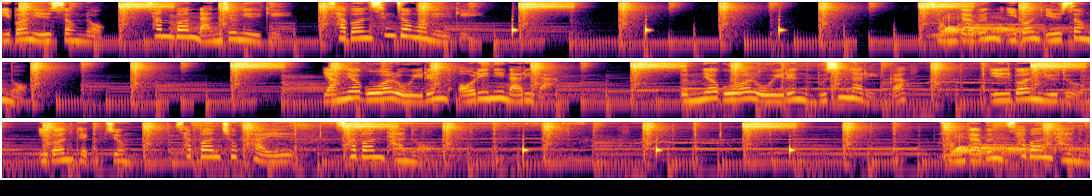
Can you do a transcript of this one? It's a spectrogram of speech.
2번 일성록, 3번 난중일기, 4번 승정원일기. 정답은 2번 일성록. 양력 5월 5일은 어린이날이다. 음력 5월 5일은 무슨 날일까? 1번 유두, 2번 백중, 4번 초파일, 4번 단오. 정답은 4번 단오.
